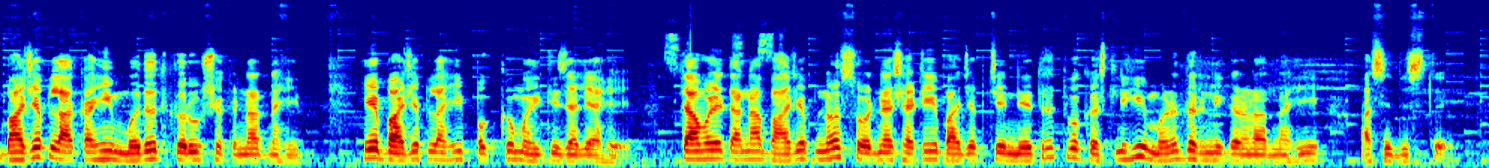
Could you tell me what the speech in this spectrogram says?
भाजपला काही मदत करू शकणार नाहीत. हे भाजपलाही पक्क माहिती झाले आहे. त्यामुळे त्यांना भाजप न सोडण्यासाठी भाजपचे नेतृत्व कसलीही मनधरणी करणार नाही असे दिसते.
